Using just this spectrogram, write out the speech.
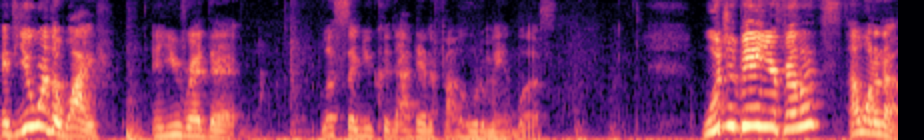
if you were the wife and you read that, let's say you could identify who the man was. Would you be in your feelings? I want to know.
